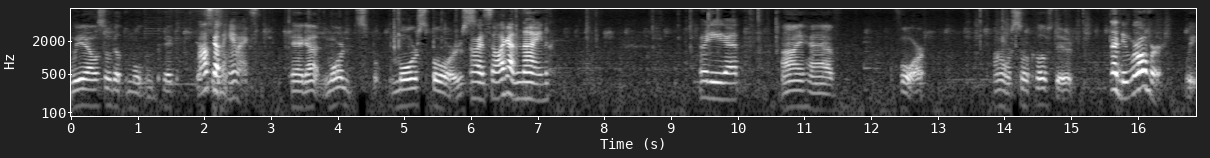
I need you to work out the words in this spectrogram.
we also got the molten pick. I also got the hamaxe. Okay, I got more sp- more spores. Alright, so I got nine. What do you got? I have four. Oh, we're so close, dude. No, dude, we're over. Wait,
